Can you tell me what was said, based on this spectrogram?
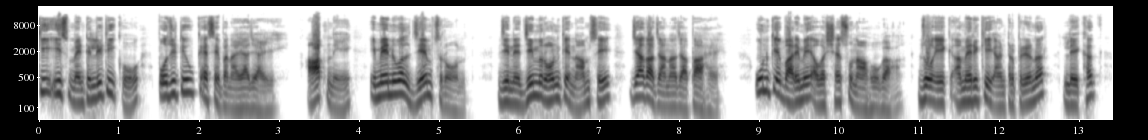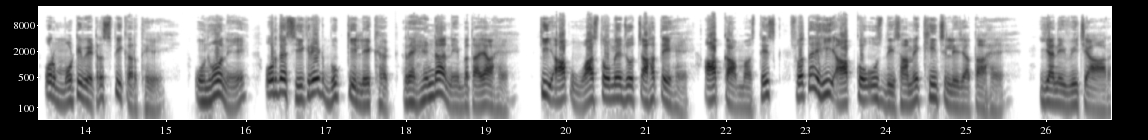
कि इस मेंटेलिटी को पॉजिटिव कैसे बनाया जाए? आपने इमेनुअल जेम्स रोन, जिन्हें जिम रोन के नाम से ज़्यादा जाना जाता है, उनके बारे में अवश्य सुना होगा, जो एक अमेरिकी एंटरप्रेन्योर, लेखक और मोटिवेटर स्पीकर थे। उन्होंने और द सीक्रेट बुक की लेखक रहेंडा ने बताया है कि आप वास्तव में जो चाहते हैं, आपका मस्तिष्क स्वतः ही आपको उस दिशा में खींच ले जाता है। यानी विचार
